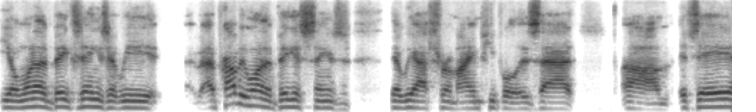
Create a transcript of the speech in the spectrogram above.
you know, one of the big things that we uh, probably one of the biggest things that we have to remind people is that um, if they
